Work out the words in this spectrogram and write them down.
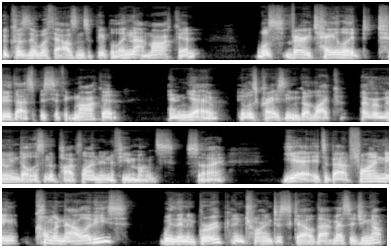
because there were thousands of people in that market, was very tailored to that specific market. And yeah, it was crazy. We got like over a million dollars in the pipeline in a few months. So yeah, it's about finding commonalities within a group and trying to scale that messaging up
